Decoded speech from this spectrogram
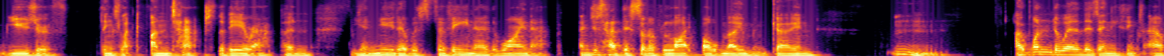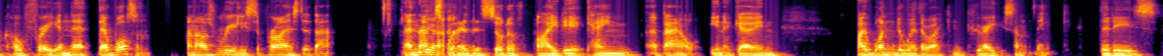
user of things like Untappd, the beer app, and you know, knew there was Vivino, the wine app. and just had this sort of light bulb moment going, hmm, I wonder whether there's anything for alcohol free. And there, there wasn't. And I was really surprised at that. And that's yeah. where this sort of idea came about, you know, going, I wonder whether I can create something that is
